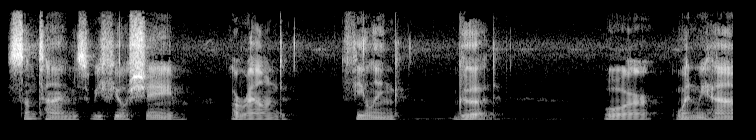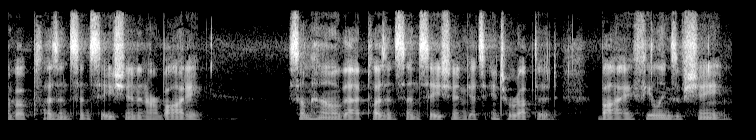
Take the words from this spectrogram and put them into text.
Sometimes we feel shame around feeling good, or when we have a pleasant sensation in our body, somehow that pleasant sensation gets interrupted by feelings of shame.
